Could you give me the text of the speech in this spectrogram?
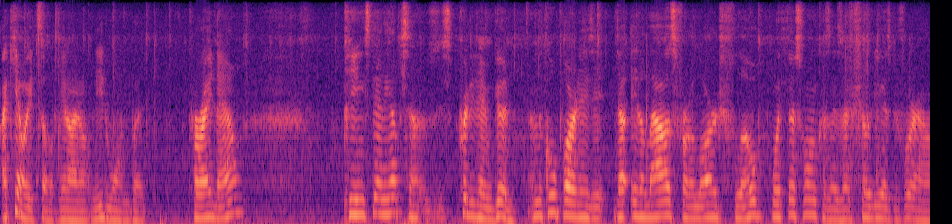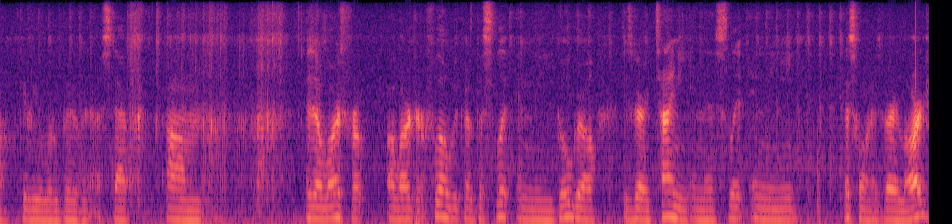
I can't wait till, you know, I don't need one, but for right now, peeing standing up sounds is pretty damn good. And the cool part is it it allows for a large flow with this one, because as I've showed you guys before, I'll give you a little bit of a step. Um, is a large for a larger flow because the slit in the Go Girl is very tiny and the slit in the this one is very large.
